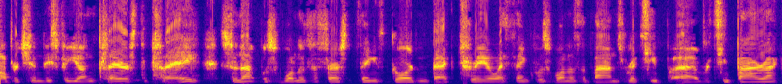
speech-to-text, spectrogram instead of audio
opportunities for young players to play. So that was one of the first things. Gordon Beck Trio, I think, was one of the bands. Richie uh, Richie Beirach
